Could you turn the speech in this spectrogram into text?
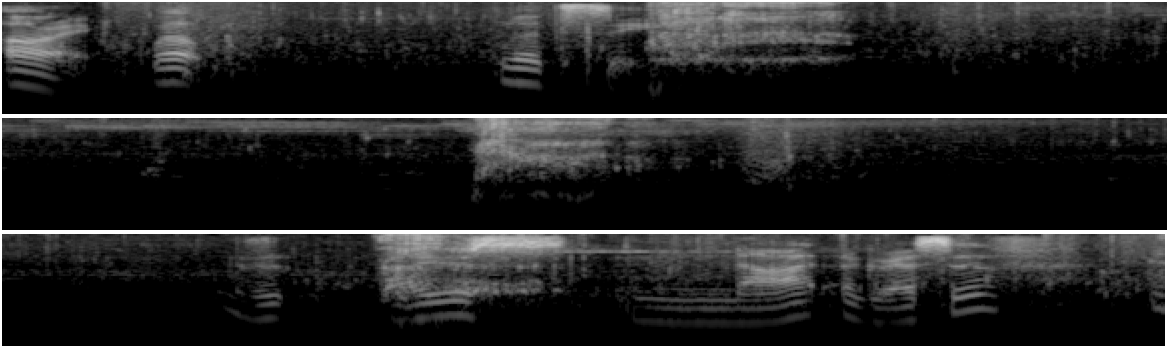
Alright, well, let's see. Is it, just not aggressive?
